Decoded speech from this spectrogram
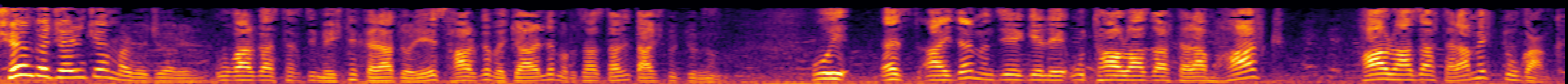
Չեմ վճարին, չեմ մար վճարին։ Ուղարկաստեղծի մեջն է գրած որ ես հարգը վճարել եմ Ռուսաստանի Դաշնությունում։ Ու ըստ այդեմ ինձ եկել է 800.000 դրամ հարկ, 100.000 դրամ էլ տուգանք։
